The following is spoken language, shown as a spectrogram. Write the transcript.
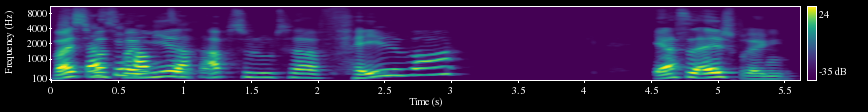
Weißt du, was bei Hauptsache. mir ein absoluter Fail war? Erste L-Springen.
